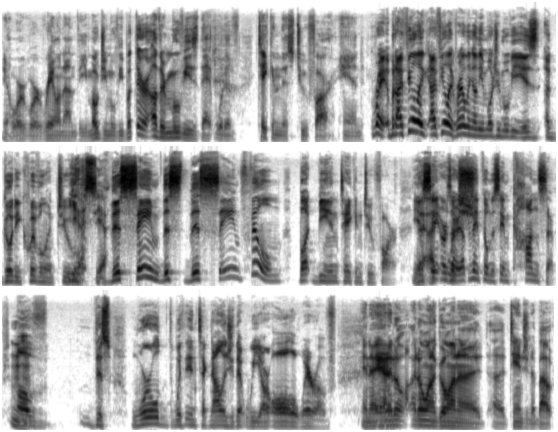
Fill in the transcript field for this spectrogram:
you know we're we're railing on the emoji movie but there are other movies that would have taken this too far. And Right, but I feel like I feel like railing on the Emoji Movie is a good equivalent to Yes, yeah. this same this this same film, but being taken too far. Yeah, the same, I- or sorry, which- Mm-hmm. the same film, the same concept of this world within technology that we are all aware of. And I, and I don't I don't want to go on a, a tangent about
